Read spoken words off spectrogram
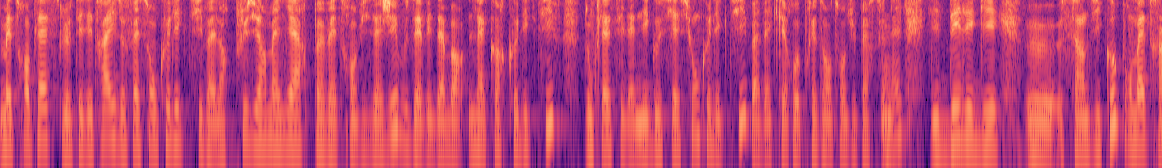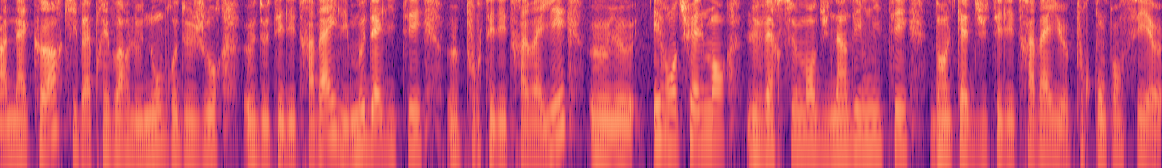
mettre en place le télétravail de façon collective. Alors plusieurs manières peuvent être envisagées. Vous avez d'abord l'accord collectif. Donc là, c'est la négociation collective avec les représentants du personnel, les délégués syndicaux pour mettre un accord qui va prévoir le nombre de jours de télétravail, les modalités pour télétravailler, éventuellement le versement d'une indemnité dans le cadre du télétravail pour compenser euh,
